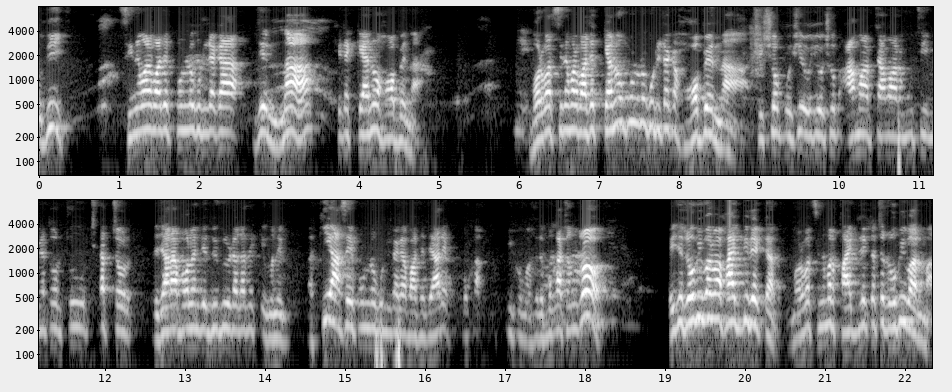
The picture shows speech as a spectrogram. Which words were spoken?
অধিক। সিনেমার বাজেট পনেরো কোটি টাকা যে না, সেটা কেন হবে না? বরবাদ সিনেমার বাজেট কেন পনেরো কোটি টাকা হবে না? সেসব ওই ওই আমার চামার মুচি, মেতর চুর ছাচ্চর যারা বলেন যে দুই কোটি টাকা থেকে মানে কি আছে পনেরো কোটি টাকা বাজেটে আরে পোকা কি কম আছে? বোকা চন্দ্র এই যে রবি বর্মা ফাইভ ডিরেক্টর বরবাদ সিনেমার ফাইভ ডিরেক্টর হচ্ছে রবি বর্মা।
